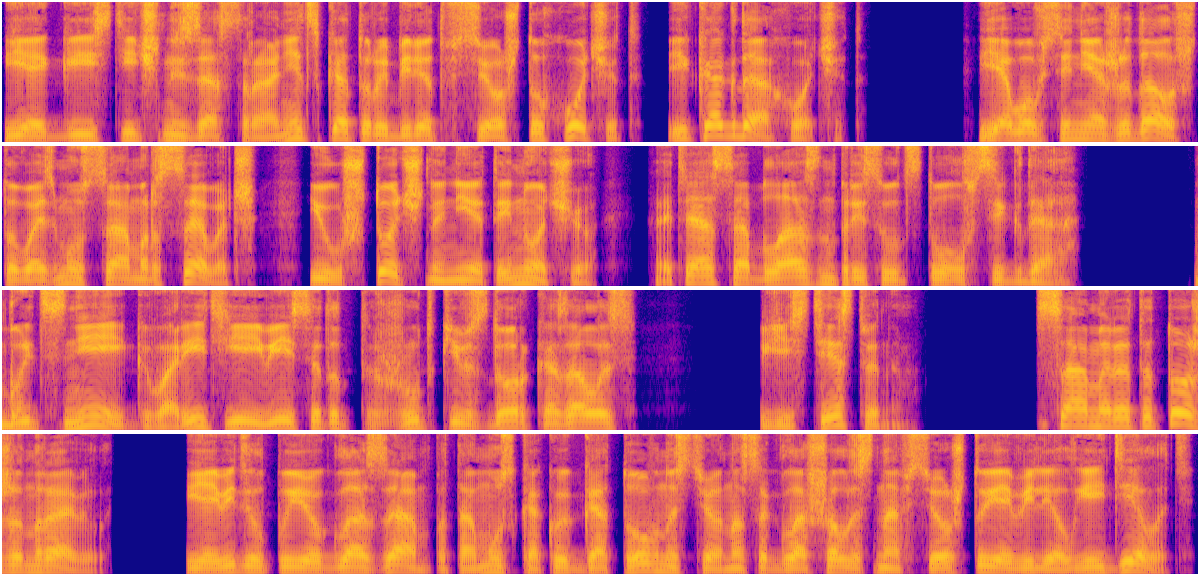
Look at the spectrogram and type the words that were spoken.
Я эгоистичный засранец, который берет все, что хочет, и когда хочет. Я вовсе не ожидал, что возьму Саммер Сэвидж, и уж точно не этой ночью, хотя соблазн присутствовал всегда. Быть с ней, говорить ей весь этот жуткий вздор казалось естественным. Саммер это тоже нравилось. Я видел по ее глазам, потому с какой готовностью она соглашалась на все, что я велел ей делать.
